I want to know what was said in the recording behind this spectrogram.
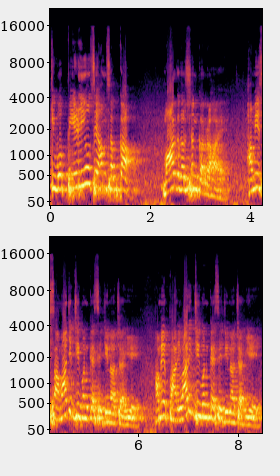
कि वो पीढ़ियों से हम सबका मार्गदर्शन कर रहा है। हमें सामाजिक जीवन कैसे जीना चाहिए? हमें पारिवारिक जीवन कैसे जीना चाहिए?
